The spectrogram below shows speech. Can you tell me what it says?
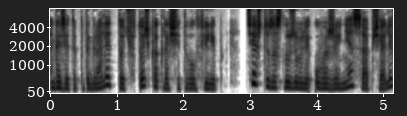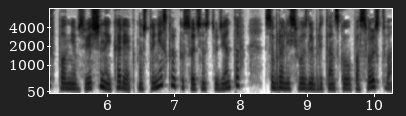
Газеты подыграли точь-в-точь, точь, как рассчитывал Филипп. Те, что заслуживали уважения, сообщали вполне взвешенно и корректно, что несколько сотен студентов собрались возле британского посольства,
